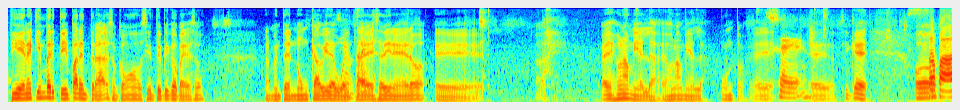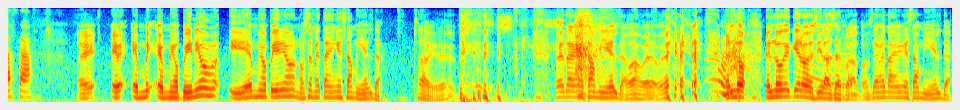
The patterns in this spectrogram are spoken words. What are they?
tienes que invertir para entrar, son como ciento y pico pesos. Realmente nunca vi de vuelta Siempre. ese dinero. eh, ay, es una mierda, es una mierda. Punto. Eh, Sí. eh, así que, oh, Eso pasa. en, mi, en mi opinión, y en mi opinión, no se metan en esa mierda. ¿Sabes? se metan en esa mierda. Es, lo, es lo que quiero decir hace rato. No se metan en esa mierda.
